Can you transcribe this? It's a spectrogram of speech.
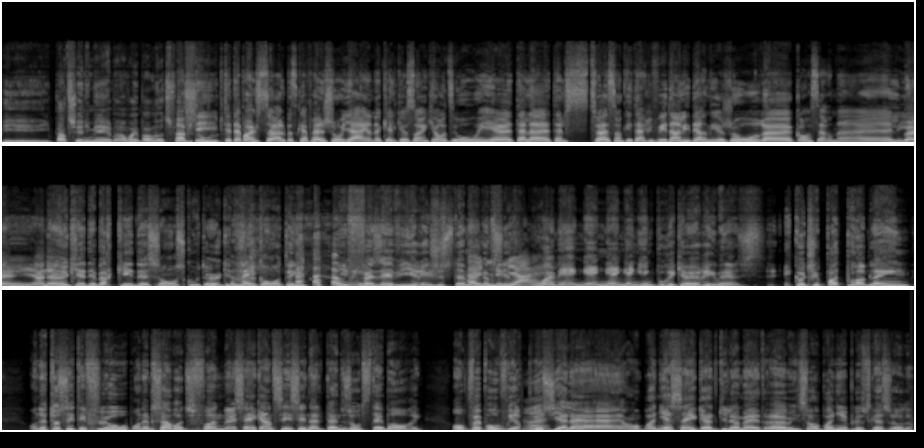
puis ils partent sur les lumières. Ben, ouais, par là, tu fais Ah, le t'étais pas le seul, parce qu'après le show hier, il y en a quelques-uns qui ont dit Oui, oui, euh, telle, telle situation qui est arrivée dans les derniers jours euh, concernant euh, les. Ben, il y en a un qui a débarqué de son scooter, qui nous a compté. Il le faisait virer, justement. À comme s'il- lumière. Ouais, gang, gang, gang, pour écœurer. Ben, c- écoute, j'ai pas de problème. On a tous été flots, on aime ça avoir du fun. Mais 50 CC, dans le temps, nous autres, c'était barré. On pouvait pas ouvrir plus. Ouais. Il allait à- on pognait 50 km/h. mais Ils sont pognés plus que ça. Là.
